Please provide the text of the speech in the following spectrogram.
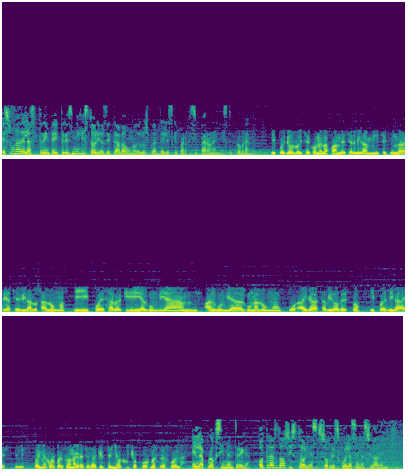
es una de las 33.000 historias de cada uno de los planteles que participaron en este programa. Y pues yo lo hice con el afán de servir a mi secundaria, servir a los alumnos y pues saber que algún día, algún día algún alumno haya sabido de esto y pues diga, este, soy mejor persona gracias a que el Señor luchó por nuestra escuela. En la próxima entrega, otras dos historias sobre escuelas en la Ciudad de México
